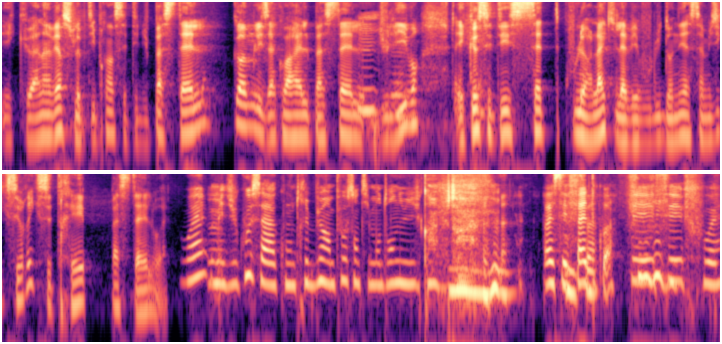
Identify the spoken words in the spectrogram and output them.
et que à l'inverse, Le Petit Prince, c'était du pastel, comme les aquarelles pastel Mhm. du livre, et fait. que c'était cette couleur-là qu'il avait voulu donner à sa musique. C'est vrai que c'est très pastel, ouais. Ouais, Mm. mais du coup, ça contribue un peu au sentiment d'ennui quand même. Ouais, c'est fade, ça. quoi. C'est, c'est, ouais.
